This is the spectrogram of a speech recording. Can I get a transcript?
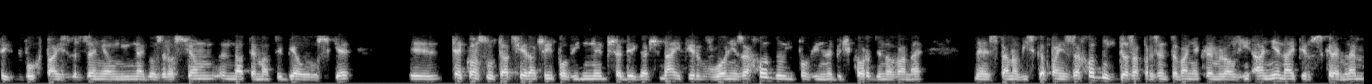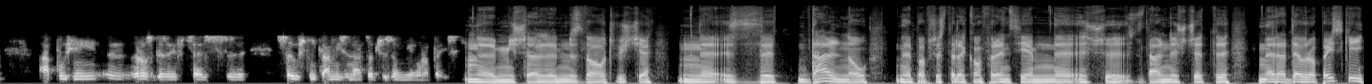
tych dwóch państw rdzenia unijnego z Rosją na tematy białoruskie. Te konsultacje raczej powinny przebiegać najpierw w łonie Zachodu i powinny być koordynowane stanowiska państw zachodnich do zaprezentowania Kremlowi, a nie najpierw z Kremlem, a później rozgrywce z sojusznikami z NATO czy z Unii Europejskiej. E, Michel zwał oczywiście zdalną e, poprzez telekonferencję zdalny szczyt Rady Europejskiej,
